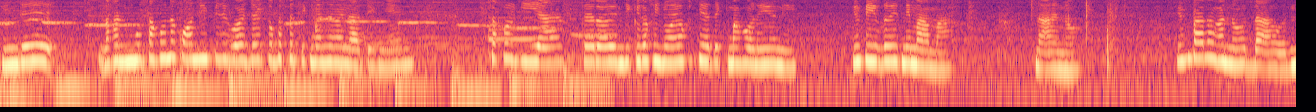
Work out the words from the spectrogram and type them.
Hindi. Nakalimutan ko na kung ano yung pinag-order ko. Basta tikman na lang natin yan. Sa Korea. Pero hindi ko na kinuha yun kasi natikman ko na yun eh. Yung favorite ni mama. Na ano. Yung parang ano, dahon.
